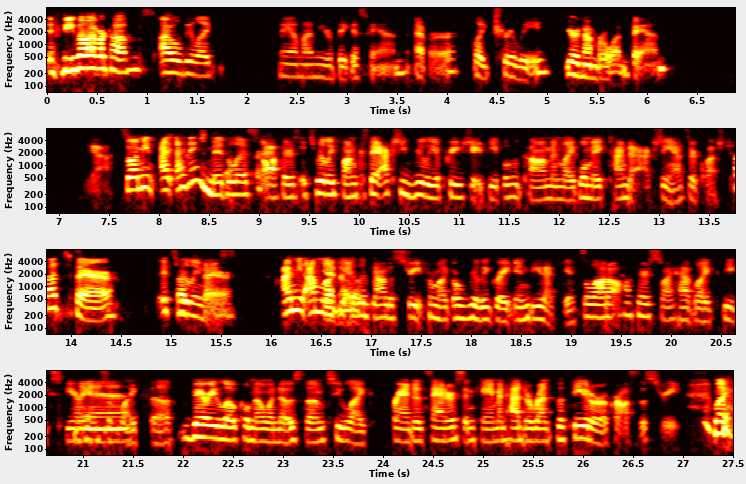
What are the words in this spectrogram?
if Nevo ever comes, I will be like, ma'am, I'm your biggest fan ever. Like, truly, your number one fan. Yeah. So I mean, I, I think mid list authors, it's really fun because they actually really appreciate people who come and like will make time to actually answer questions. That's fair. It's That's really fair. nice. I mean, I'm Yeah, lucky. I live down the street from like a really great indie that gets a lot of authors, so I have like the experience Yeah. of like the very local, no one knows them, to like Brandon Sanderson came and had to rent the theater across the street. Like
